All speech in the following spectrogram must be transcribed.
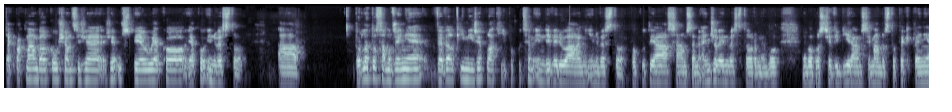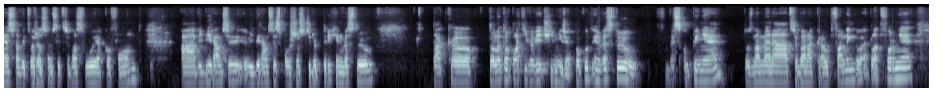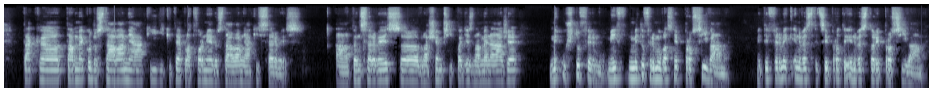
tak pak mám velkou šanci, že, že uspěju jako, jako investor. A Tohle to samozřejmě ve velké míře platí, pokud jsem individuální investor. Pokud já sám jsem angel investor nebo, nebo prostě vybírám si, mám dostatek peněz a vytvořil jsem si třeba svůj jako fond, a vybírám si, vybírám si společnosti, do kterých investuju, tak eh, tohle to platí ve větší míře. Pokud investuju ve skupině, to znamená třeba na crowdfundingové platformě, tak eh, tam jako dostávám nějaký, díky té platformě dostávám nějaký servis. A ten servis eh, v našem případě znamená, že my už tu firmu, my, my tu firmu vlastně prosíváme. My ty firmy k investici pro ty investory prosíváme.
